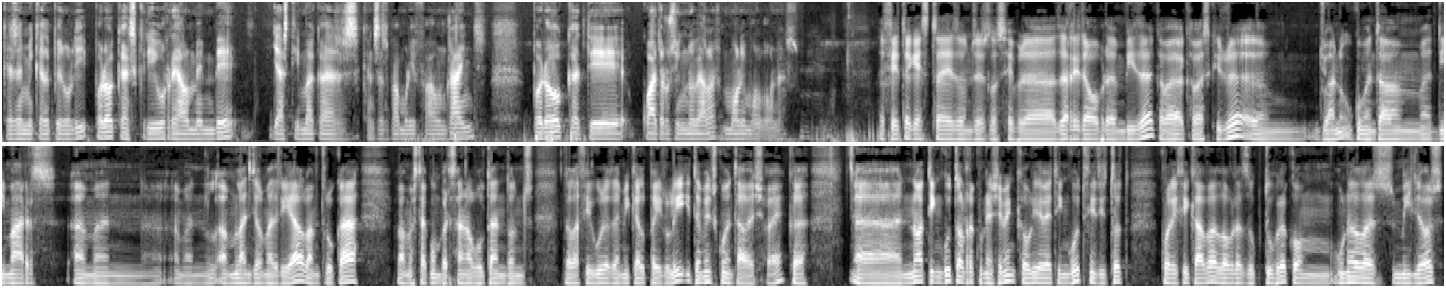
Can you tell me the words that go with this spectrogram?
que és en Miquel Pirulí, però que escriu realment bé, llàstima que, es, que ens va morir fa uns anys, però que té quatre o cinc novel·les molt i molt bones. De fet, aquesta és, doncs, és la seva darrera obra en vida que va, que va escriure. Joan, ho comentàvem dimarts amb, en, amb, en, amb l'Àngel Madrià, el vam trucar, vam estar conversant al voltant doncs, de la figura de Miquel Pairolí i també ens comentava això, eh, que eh, no ha tingut el reconeixement que hauria d'haver tingut, fins i tot qualificava l'obra d'octubre com una de les millors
